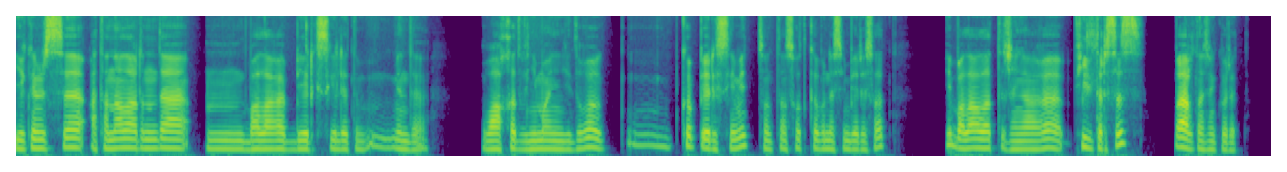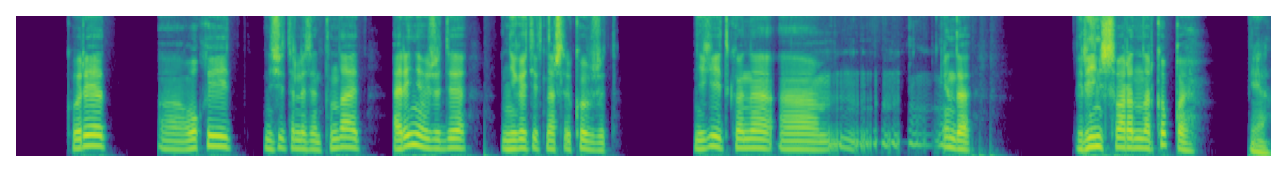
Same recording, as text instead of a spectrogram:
Екіншісі ата аналарында балаға бергісі келетін енді уақыт внимание дейді ғой. Көп бергісі келмейді сондықтан сотка бір нәрсені бере салады. И бала алады жаңағы фильтрсіз барлық нәрсені көреді. Көреді ә, оқиды неше түрлі нәрсені тыңдайды. Әрине ол жерде негатив нәрселер көп жүреді. Неге өйткені ә, енді ренжісіп бар адамдар көп қой. Иә.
